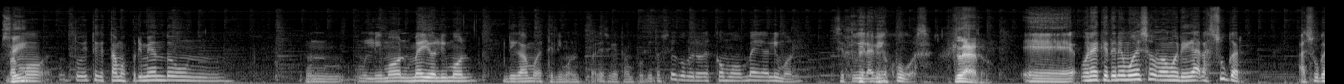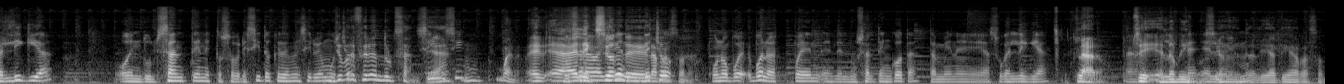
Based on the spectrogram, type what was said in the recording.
Sí. Vamos, tú viste que estamos primiendo un, un, un limón, medio limón, digamos. Este limón parece que está un poquito seco, pero es como medio limón, si estuviera bien jugoso. claro. Eh, una vez que tenemos eso, vamos a agregar azúcar. Azúcar líquida o endulzante en estos sobrecitos que también sirven mucho. Yo prefiero endulzante. Sí, ¿eh? sí. Mm, Bueno, eh, eh, a elección bien. de, la hecho, persona. uno puede, bueno, después en el endulzante en gota también es azúcar líquida. Claro, Ah, sí, es lo mismo. Es sí, lo En realidad tiene razón.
